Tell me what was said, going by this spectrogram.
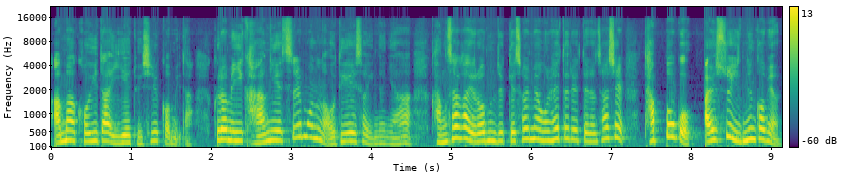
아마 거의 다 이해되실 겁니다. 그러면 이 강의의 쓸모는 어디에서 있느냐. 강사가 여러분들께 설명을 해 드릴 때는 사실 다 보고 알 수 있는 거면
